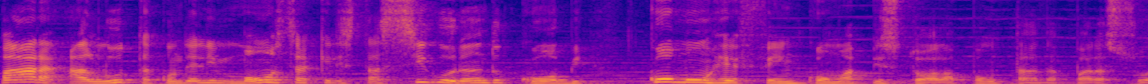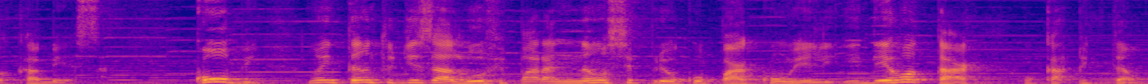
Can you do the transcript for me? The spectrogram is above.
para a luta quando ele mostra que ele está segurando Kobe como um refém com uma pistola apontada para sua cabeça. Kobe, no entanto, diz a Luffy para não se preocupar com ele e derrotar o capitão.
